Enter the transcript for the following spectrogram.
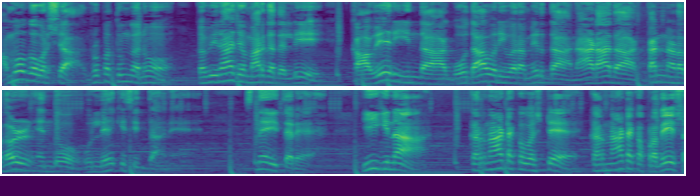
ಅಮೋಘ ವರ್ಷ ನೃಪತುಂಗನು ಕವಿರಾಜ ಮಾರ್ಗದಲ್ಲಿ ಕಾವೇರಿಯಿಂದ ಗೋದಾವರಿವರ ಮಿರ್ದ ನಾಡಾದ ಕನ್ನಡದೊಳ್ ಎಂದು ಉಲ್ಲೇಖಿಸಿದ್ದಾನೆ. ಸ್ನೇಹಿತರೆ, ಈಗಿನ ಕರ್ನಾಟಕವಷ್ಟೇ ಕರ್ನಾಟಕ ಪ್ರದೇಶ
